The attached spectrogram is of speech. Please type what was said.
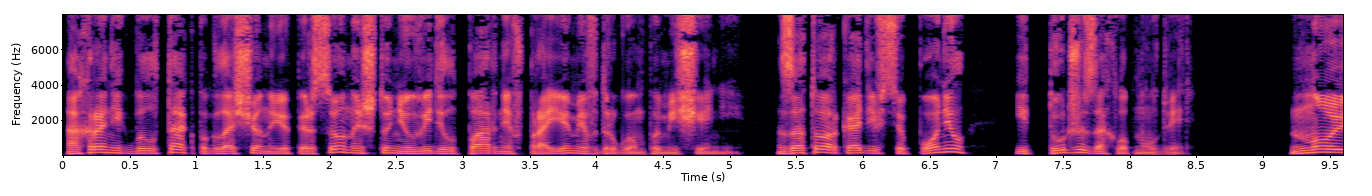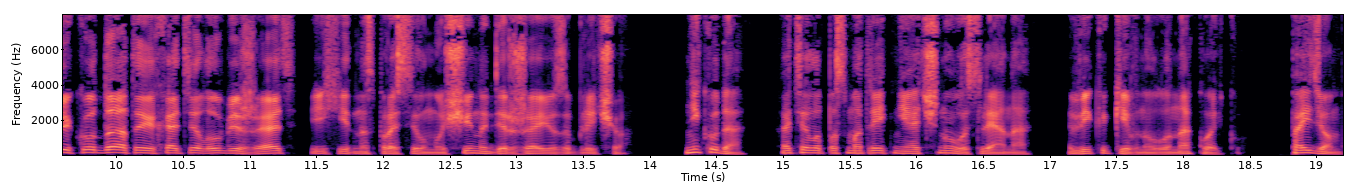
Охранник был так поглощен ее персоной, что не увидел парня в проеме в другом помещении. Зато Аркадий все понял и тут же захлопнул дверь. «Ну и куда ты хотела убежать?» — ехидно спросил мужчина, держа ее за плечо. «Никуда. Хотела посмотреть, не очнулась ли она». Вика кивнула на койку. «Пойдем.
